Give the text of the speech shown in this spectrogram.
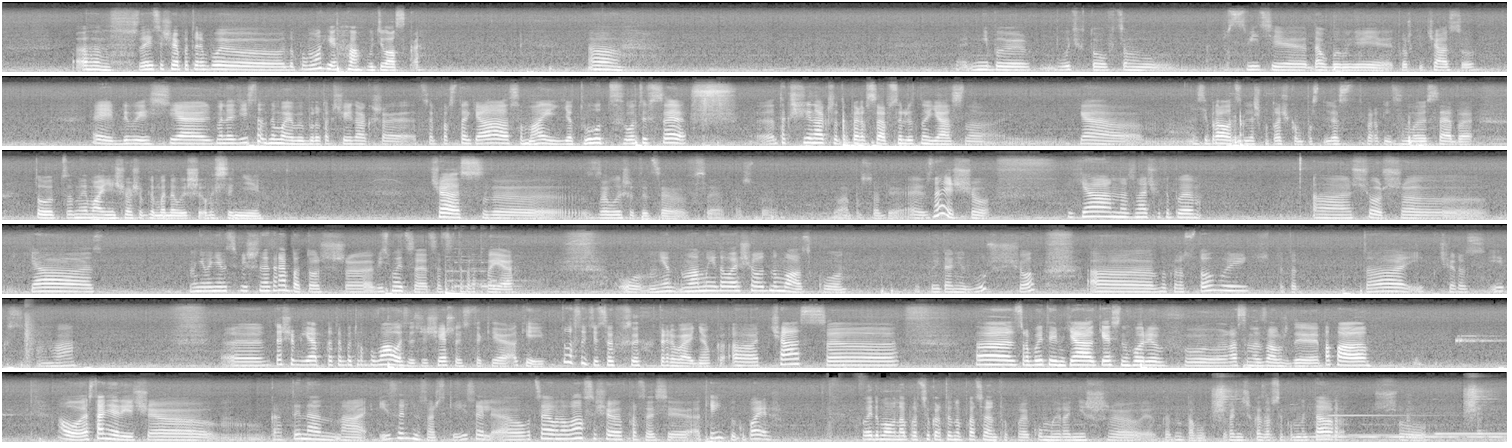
Здається, що я потребую допомоги. А, будь ласка. Ніби будь-хто в цьому світі дав би мені трошки часу. Ей, дивись, я, в мене дійсно немає вибору, так чи інакше. Це просто я сама і я тут, от і все. Е, Так чи інакше, тепер все абсолютно ясно. Я зібрала це для шматочком для, тепер для самої себе. Тут немає нічого, щоб для мене лишилося, ні. Час е, залишити це все просто сама по собі. Е, знаєш що? Я назначу тебе. А, що ж, е, я. Мені, мені це більше не треба, тож візьми це, це, це тепер твоє. О, вона мені дала ще одну маску. Поїдання душ, що? А, використовуй та, та, та, і через X, ага. Е, те, щоб я про тебе турбувалася, чи ще щось таке. Окей, досить цих всіх теревеньок. Е, час е, е, зробити ім'я Кесінгорів раз і назавжди. Па-па. О, остання річ. Картина на Ізель, не знаю, що Ізель. Е, оце вона, вона все ще в процесі. Окей, викупаєш? Вийдемо вона про цю картину проценту, про яку ми раніше, е, ну там раніше казався коментар, що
